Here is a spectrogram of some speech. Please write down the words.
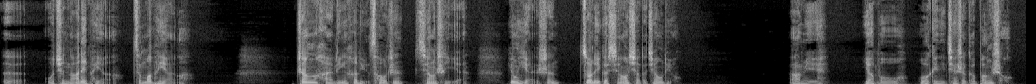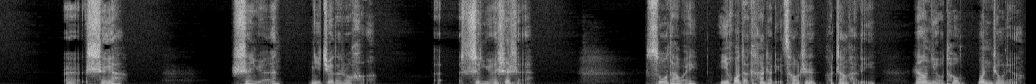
呃，我去哪里培养？怎么培养啊？张海林和吕操之相视一眼，用眼神做了一个小小的交流。阿米，要不我给你介绍个帮手？呃，谁呀？沈源，你觉得如何？呃，沈源是谁？苏大为疑惑的看着吕操之和张海林，然后扭头问周良：“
